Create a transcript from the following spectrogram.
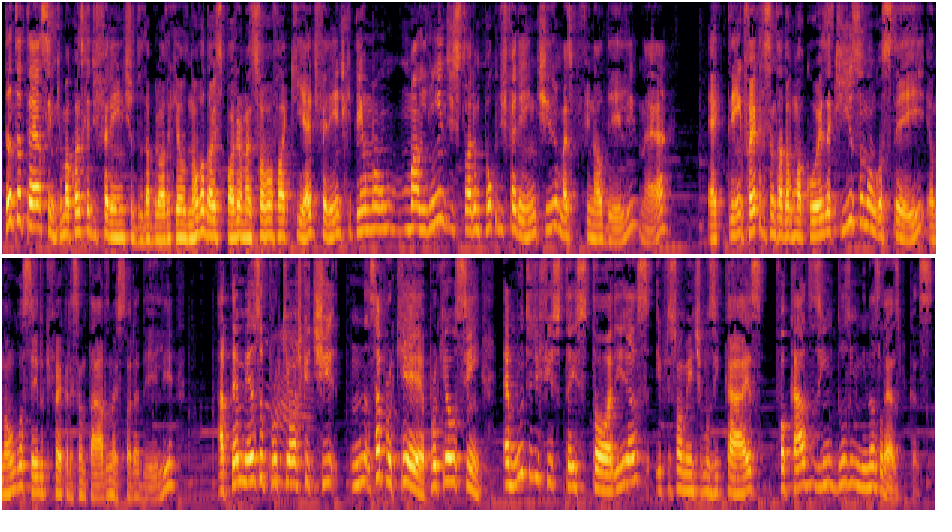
tanto até assim, que uma coisa que é diferente do da Brother, que eu não vou dar spoiler, mas só vou falar que é diferente, que tem uma, uma linha de história um pouco diferente, mais pro final dele, né? É que tem, foi acrescentado alguma coisa que isso eu não gostei. Eu não gostei do que foi acrescentado na história dele. Até mesmo porque eu acho que te. Sabe por quê? Porque, assim, é muito difícil ter histórias, e principalmente musicais, focados em duas meninas lésbicas.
